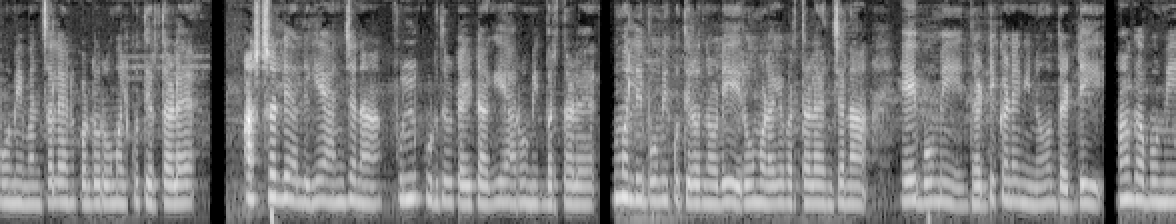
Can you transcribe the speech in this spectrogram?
ಭೂಮಿ ಮನಸಲ್ಲೇ ಅನ್ಕೊಂಡು ರೂಮಲ್ಲಿ ಕೂತಿರ್ತಾಳೆ. ಅಷ್ಟರಲ್ಲಿ ಅಲ್ಲಿಗೆ ಅಂಜನ ಫುಲ್ ಕುಡಿದು ಟೈಟ್ ಆಗಿ ಆ ರೂಮಿಗೆ ಬರ್ತಾಳೆ. ರೂಮಲ್ಲಿ ಭೂಮಿ ಕೂತಿರೋದು ನೋಡಿ ರೂಮ್ ಒಳಗೆ ಬರ್ತಾಳೆ ಅಂಜನ. ಏಯ್ ಭೂಮಿ, ದಡ್ಡಿ ಕಣೆ ನೀನು, ದಡ್ಡಿ. ಆಗ ಭೂಮಿ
